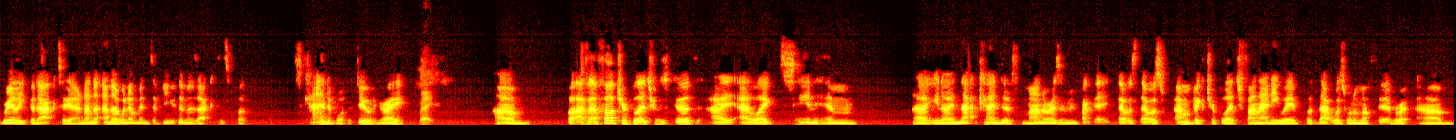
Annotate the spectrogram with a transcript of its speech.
really good actor. And I know, I know we're not meant to view them as actors, but it's kind of what they're doing, right? Right. Um, but I, I thought Triple H was good. I, I liked seeing him, uh, you know, in that kind of mannerism. In fact, that, that was that was. I'm a big Triple H fan anyway, but that was one of my favorite um,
